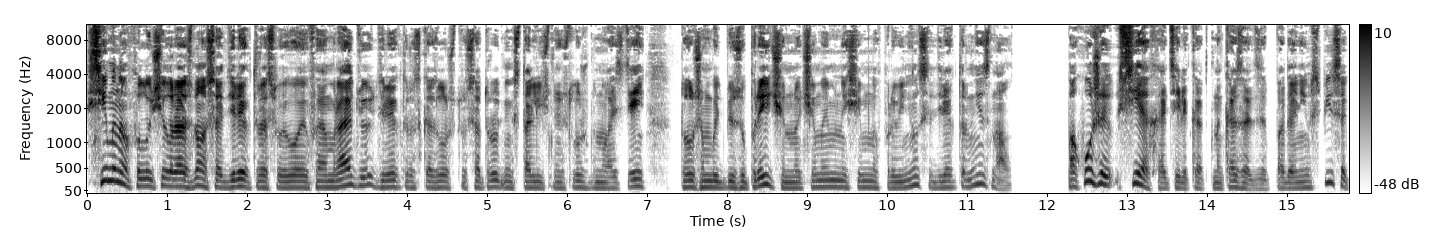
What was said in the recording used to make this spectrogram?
Симонов получил разнос от директора своего ФМ-радио. Директор сказал, что сотрудник столичной службы новостей должен быть безупречен, но чем именно Симонов провинился, директор не знал. Похоже, все хотели как-то наказать за попадание в список,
